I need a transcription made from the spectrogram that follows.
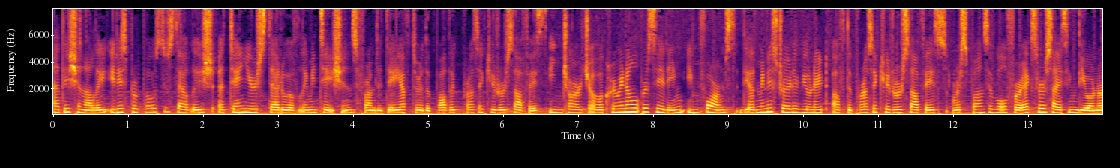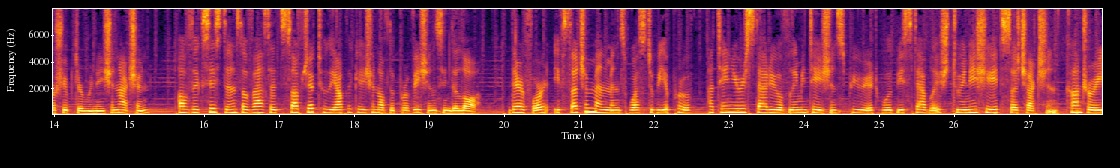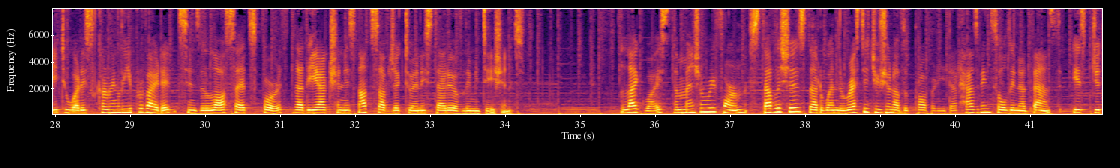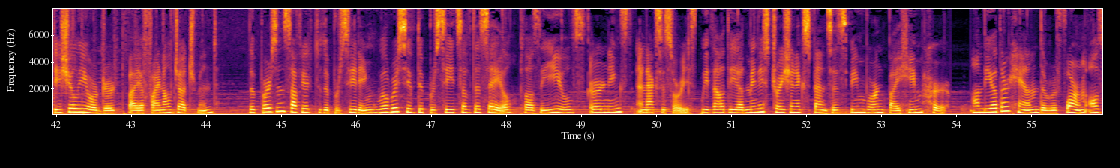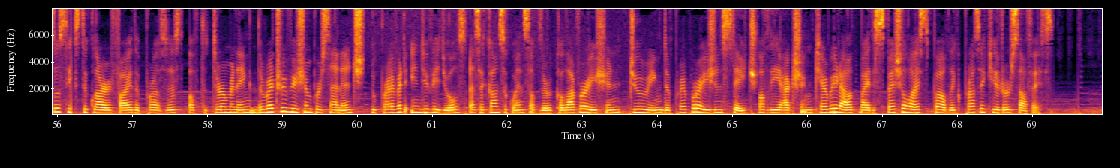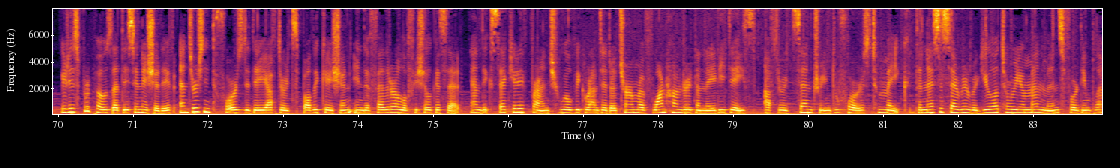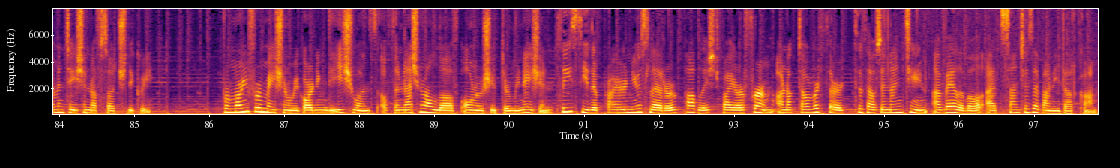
Additionally, it is proposed to establish a 10 year statute of limitations from the day after the public prosecutor's office in charge of a criminal proceeding informs the administrative unit of the prosecutor's office responsible for exercising the ownership termination action of the existence of assets subject to the application of the provisions in the law. Therefore, if such amendments was to be approved, a 10-year statute of limitations period would be established to initiate such action, contrary to what is currently provided since the law sets forth that the action is not subject to any statute of limitations. Likewise, the mentioned reform establishes that when the restitution of the property that has been sold in advance is judicially ordered by a final judgment, the person subject to the proceeding will receive the proceeds of the sale plus the yields, earnings, and accessories without the administration expenses being borne by him her. On the other hand, the reform also seeks to clarify the process of determining the retribution percentage to private individuals as a consequence of their collaboration during the preparation stage of the action carried out by the Specialized Public Prosecutor's Office. It is proposed that this initiative enters into force the day after its publication in the Federal Official Gazette, and the executive branch will be granted a term of 180 days after its entry into force to make the necessary regulatory amendments for the implementation of such decree. For more information regarding the issuance of the National Law of Ownership Termination, please see the prior newsletter published by our firm on October 3, 2019, available at sanchezdevanny.com.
